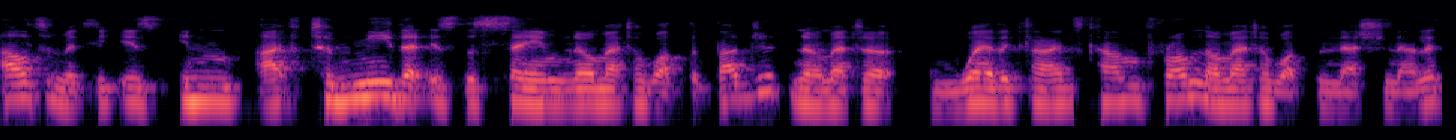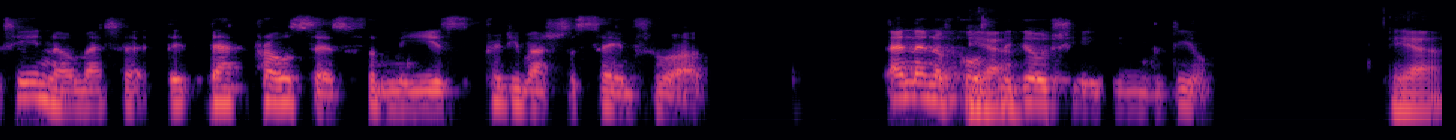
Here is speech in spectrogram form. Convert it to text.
ultimately is in uh, to me that is the same no matter what the budget no matter where the clients come from no matter what the nationality no matter th- that process for me is pretty much the same throughout and then of course yeah. negotiating the deal yeah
